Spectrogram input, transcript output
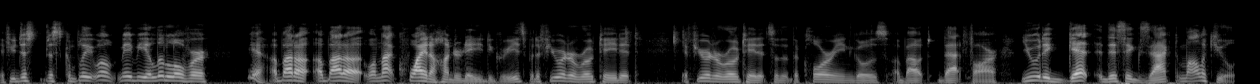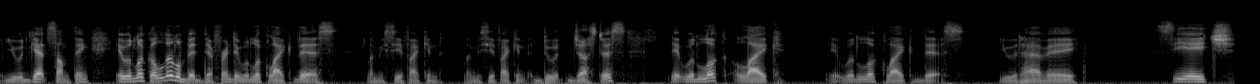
If you just just complete, well, maybe a little over, yeah, about a about a well, not quite 180 degrees, but if you were to rotate it if you were to rotate it so that the chlorine goes about that far, you would get this exact molecule. You would get something. It would look a little bit different. It would look like this. Let me see if I can let me see if I can do it justice. It would look like it would look like this. You would have a CH2.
